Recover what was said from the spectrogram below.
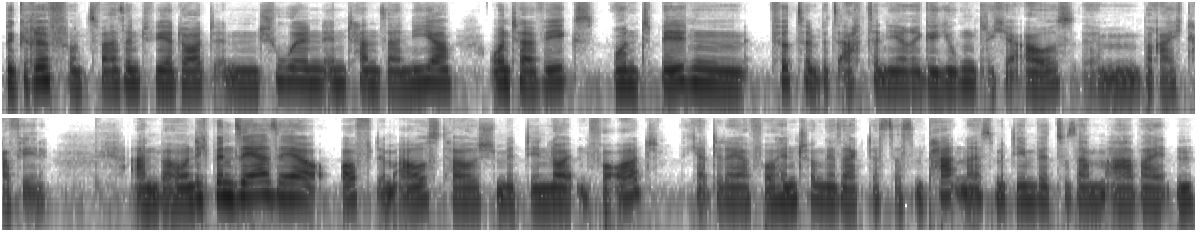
Begriff. Und zwar sind wir dort in Schulen in Tansania unterwegs und bilden 14- bis 18-jährige Jugendliche aus im Bereich Kaffeeanbau. Und ich bin sehr, sehr oft im Austausch mit den Leuten vor Ort. Ich hatte da ja vorhin schon gesagt, dass das ein Partner ist, mit dem wir zusammenarbeiten.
